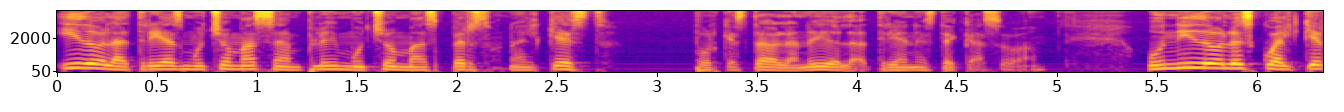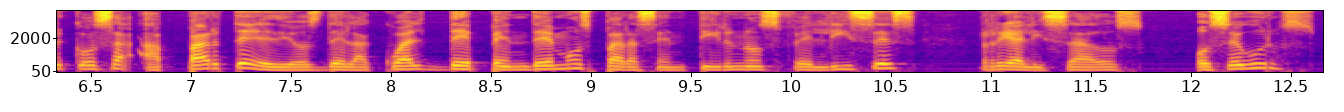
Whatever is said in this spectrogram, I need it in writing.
idolatría es mucho más amplio y mucho más personal que esto. ¿Por qué estoy hablando de idolatría en este caso? Un ídolo es cualquier cosa aparte de Dios de la cual dependemos para sentirnos felices, realizados o seguros.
